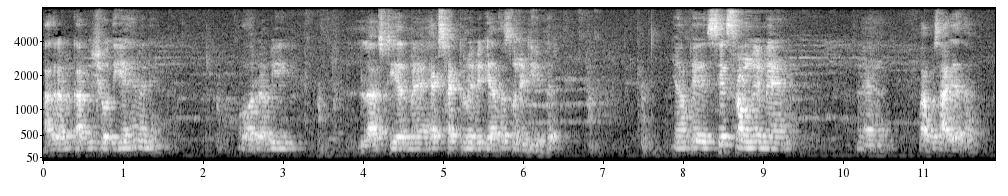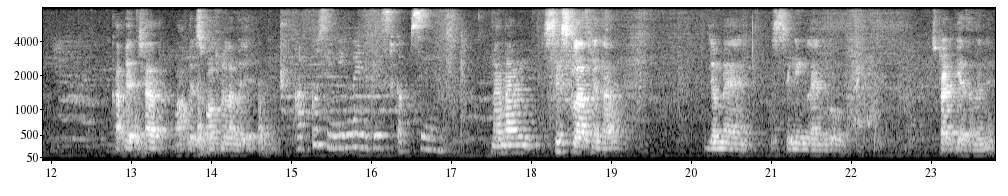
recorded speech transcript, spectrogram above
शो दिए हैं मैंने। और अभी लास्ट ईयर मैं एक्स फैक्टर में भी गया था सोनी टीवी पर। यहाँ पे सिक्स राउंड में मैं, मैं वापस आ गया था। काफ़ी अच्छा वहाँ पे रिस्पांस मिला मुझे। आपको सिंगिंग में इंटरेस्ट कब से है? मैं मैम सिक्स क्लास में था जब मैं सिंगिंग लाइन को स्टार्ट किया था मैंने।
